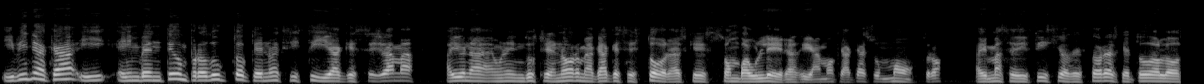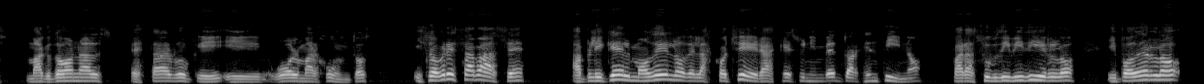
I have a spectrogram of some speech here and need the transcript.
Y vine acá y, e inventé un producto que no existía, que se llama hay una, industria enorme acá que es storage, que son bauleras, digamos, que acá es un monstruo. Hay más edificios de storage que todos los McDonald's, Starbucks y, Walmart juntos. Y sobre esa base apliqué el modelo de las cocheras, que es un invento argentino, para subdividirlo y poderlo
